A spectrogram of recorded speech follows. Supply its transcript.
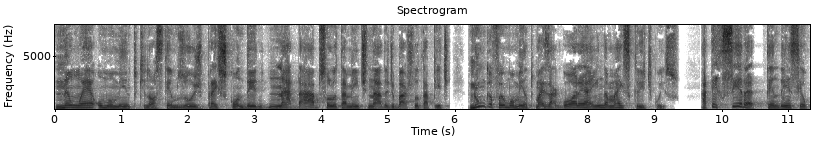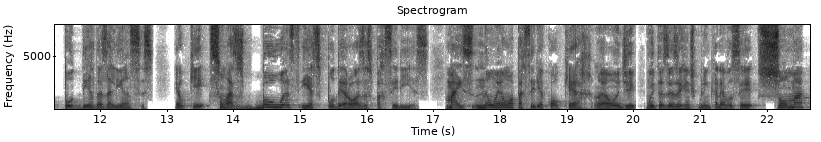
Não é o momento que nós temos hoje para esconder nada, absolutamente nada debaixo do tapete. Nunca foi o momento, mas agora é ainda mais crítico isso. A terceira tendência é o poder das alianças. É o que? São as boas e as poderosas parcerias. Mas não é uma parceria qualquer, não é onde muitas vezes a gente brinca, né? Você soma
